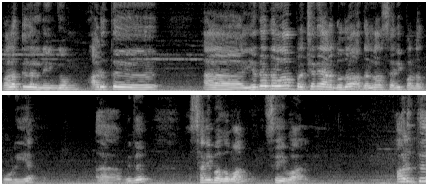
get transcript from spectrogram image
வழக்குகள் நீங்கும். அடுத்து ஆஹ், எதெல்லாம் பிரச்சனையாக இருக்குதோ அதெல்லாம் சரி பண்ணக்கூடிய இது சனி பகவான் செய்வார். அடுத்து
